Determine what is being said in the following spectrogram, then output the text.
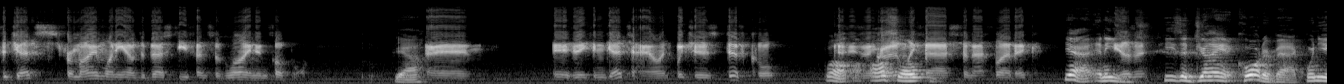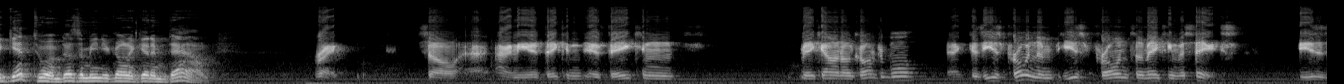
the Jets, for my money, have the best defensive line in football. Yeah. And if they can get to Allen, which is difficult. Well, also fast and athletic. Yeah, and he's he he's a giant quarterback. When you get to him, doesn't mean you're going to get him down. Right. So I mean, if they can if they can make Allen uncomfortable, because he's prone to he's prone to making mistakes. He's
